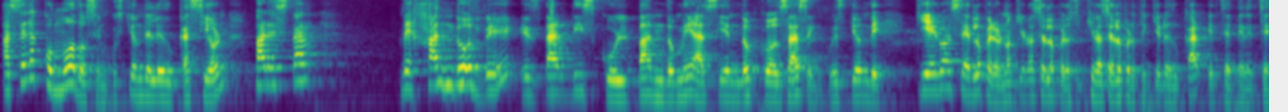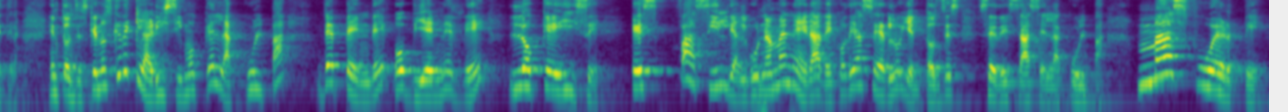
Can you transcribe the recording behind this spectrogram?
hacer acomodos en cuestión de la educación para estar dejando de estar disculpándome haciendo cosas en cuestión de quiero hacerlo, pero no quiero hacerlo, pero sí quiero hacerlo, pero te quiero educar, etcétera, etcétera. Entonces, que nos quede clarísimo que la culpa depende o viene de lo que hice. es fácil de alguna manera, dejo de hacerlo y entonces se deshace la culpa. Más fuerte,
